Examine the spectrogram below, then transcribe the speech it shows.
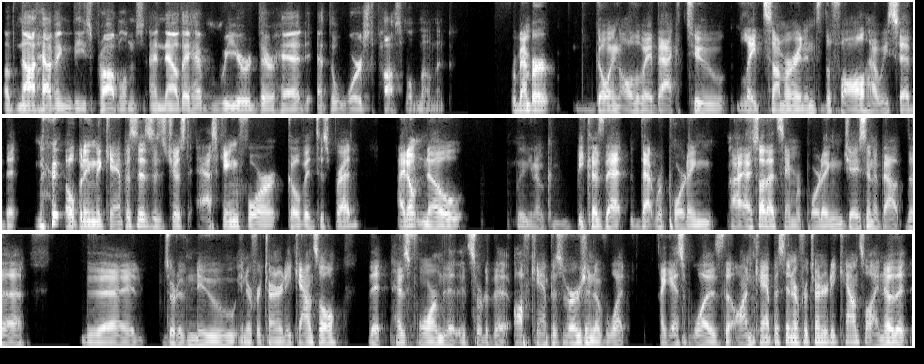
of not having these problems. And now they have reared their head at the worst possible moment. Remember going all the way back to late summer and into the fall, how we said that opening the campuses is just asking for COVID to spread. I don't know, you know, because that that reporting, I, I saw that same reporting, Jason, about the the sort of new interfraternity council that has formed. That it's sort of the off-campus version of what I guess was the on-campus interfraternity council. I know that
